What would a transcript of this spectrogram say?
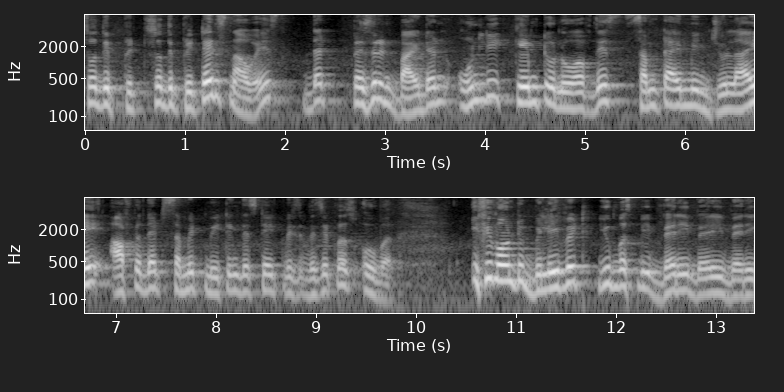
so the so the pretense now is that President Biden only came to know of this sometime in July after that summit meeting, the state visit was over. If you want to believe it, you must be very, very, very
